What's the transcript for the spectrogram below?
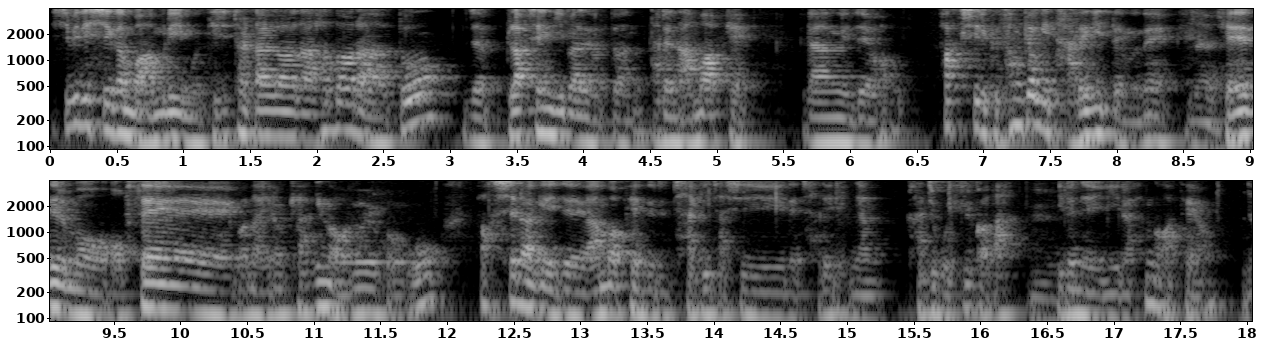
CBDC가 뭐 아무리 뭐 디지털 달러라 하더라도 이제 블록체인 기반의 어떤 다른 암호화폐랑 이제 확- 확실히 그 성격이 다르기 때문에 네. 걔네들 뭐 없애거나 이렇게 하기는 어려울 거고 확실하게 이제 암호화폐들은 자기 자신의 자리를 그냥 가지고 있을 거다 음. 이런 얘기를 한 것 같아요. 네.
